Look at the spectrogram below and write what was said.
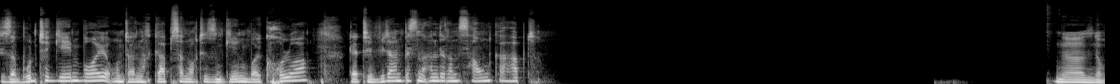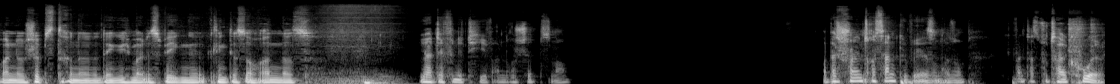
dieser bunte Gameboy und dann gab es dann noch diesen Gameboy Color, der hatte wieder ein bisschen anderen Sound gehabt. Na, sind auch andere Chips drin, denke ich mal, deswegen klingt das auch anders. Ja, definitiv andere Chips, ne? Aber es ist schon interessant gewesen, also ich fand das total cool.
